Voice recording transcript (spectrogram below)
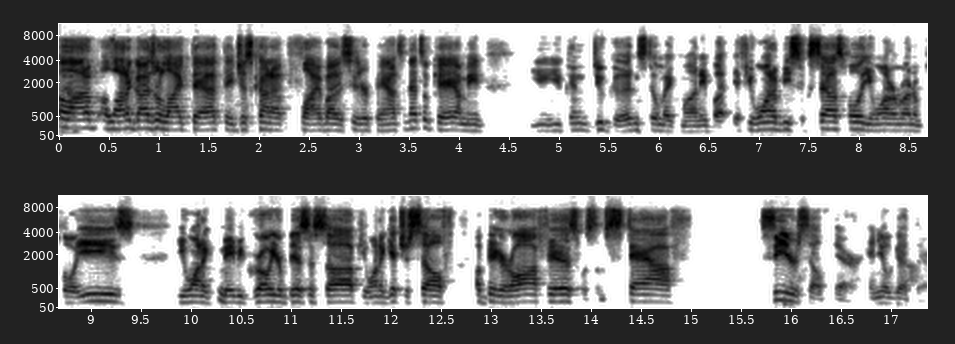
a lot of a lot of guys are like that. They just kind of fly by the seat of their pants, and that's okay. I mean, you, you can do good and still make money. But if you want to be successful, you want to run employees, you want to maybe grow your business up, you want to get yourself a bigger office with some staff, see yourself there and you'll get there.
